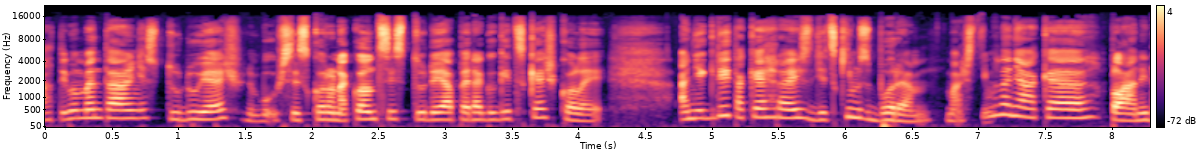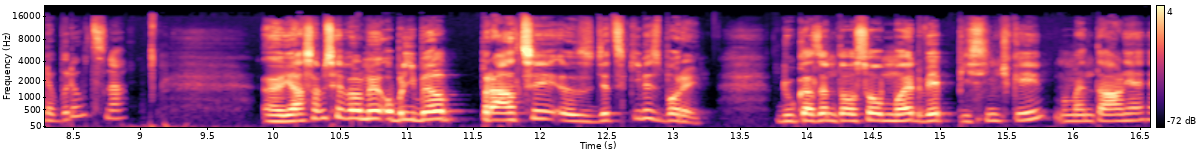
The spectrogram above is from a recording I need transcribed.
A ty momentálně studuješ, nebo už jsi skoro na konci studia pedagogické školy a někdy také hraješ s dětským sborem. Máš s tímhle nějaké plány do budoucna? Eh, já jsem si velmi oblíbil práci eh, s dětskými sbory. Důkazem toho jsou moje dvě písničky momentálně.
